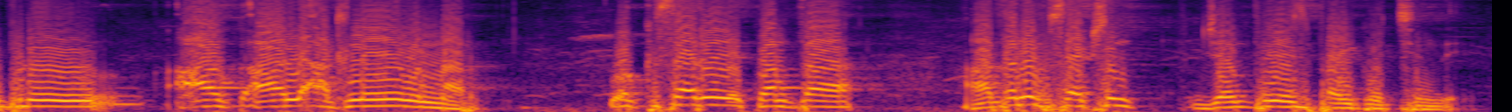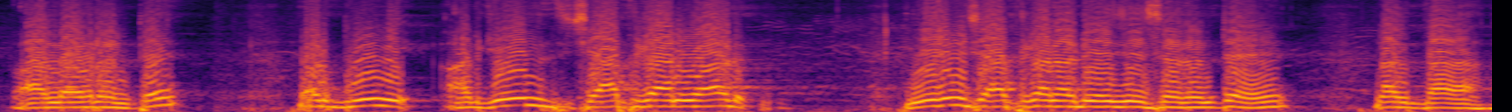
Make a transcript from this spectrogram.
ఇప్పుడు వాళ్ళు అట్లే ఉన్నారు. ఒక్కసారి కొంత అదనపు సెక్షన్ జంప్ చేసి పైకి వచ్చింది. వాళ్ళు ఎవరంటే వాడు భూమి వాడికి ఏం చేతగాని వాడు. ఏమి చేతగాని వాడు ఏం చేశాడంటే నాకు దా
